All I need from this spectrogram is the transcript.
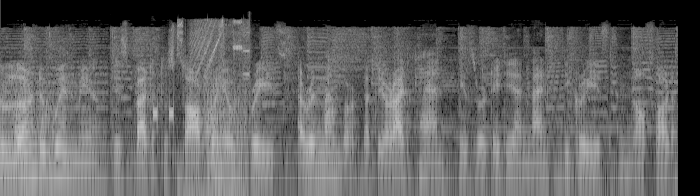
To learn the windmill, it is better to start from your freeze and remember that your right hand is rotated at 90 degrees and no further.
